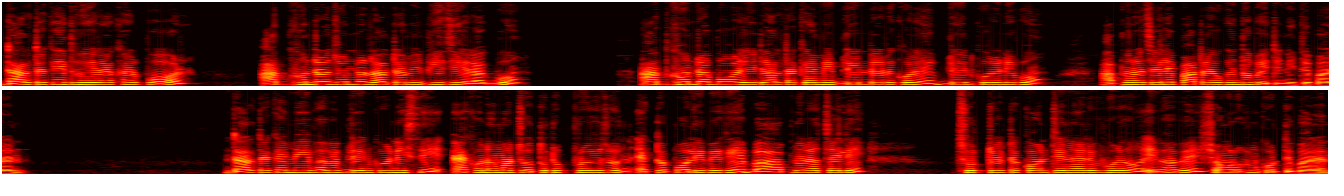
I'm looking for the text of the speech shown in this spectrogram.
ডালটাকে ধুয়ে রাখার পর আধ ঘণ্টার জন্য ডালটা আমি ভিজিয়ে রাখব। আধ ঘণ্টা পর এই ডালটাকে আমি ব্লেন্ডারে করে ব্লেন্ড করে নেব। আপনারা চাইলে পাটায়ও কিন্তু বেটে নিতে পারেন। ডালটাকে আমি এইভাবে ব্লেন্ড করে নিছি। এখন আমার যতটুকু প্রয়োজন, একটা পলি ব্যাগে বা আপনারা চাইলে ছোট্ট একটা কন্টেনারে ভরেও এভাবে সংরক্ষণ করতে পারেন।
